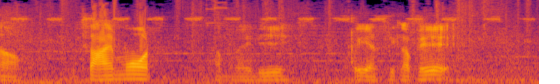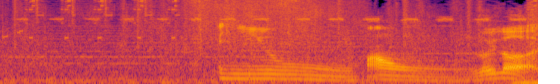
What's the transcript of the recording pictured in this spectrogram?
อ้าวทรายหมดทำไงดีเปลี่ยนสิครับเพ่อิวเป้าลุยเลย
